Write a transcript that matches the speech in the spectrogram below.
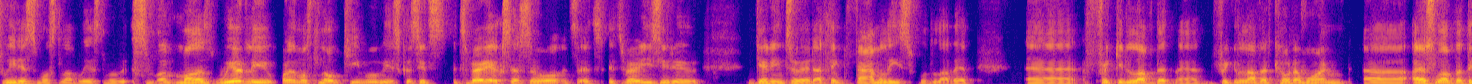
sweetest, most loveliest movies. uh, Most, weirdly, one of the most low key movies because it's it's very accessible. It's it's it's very easy to get into it. I think families would love it. Uh, freaking loved it, man. Freaking love that Coda won. Uh, I just love that the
